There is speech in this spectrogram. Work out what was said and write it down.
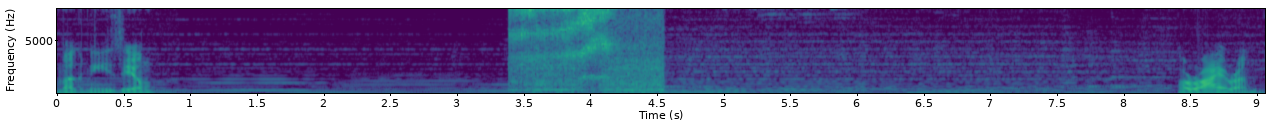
Magnesium. Or iron.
